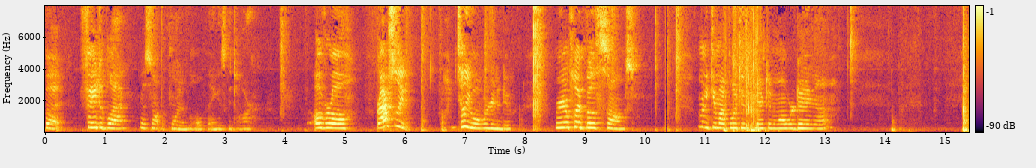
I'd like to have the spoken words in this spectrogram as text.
But Fade to Black, that's not the point of the whole thing, is guitar. Overall, we're actually tell you what we're gonna do. We're gonna play both songs. I'm gonna get my Bluetooth connected while we're doing that.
